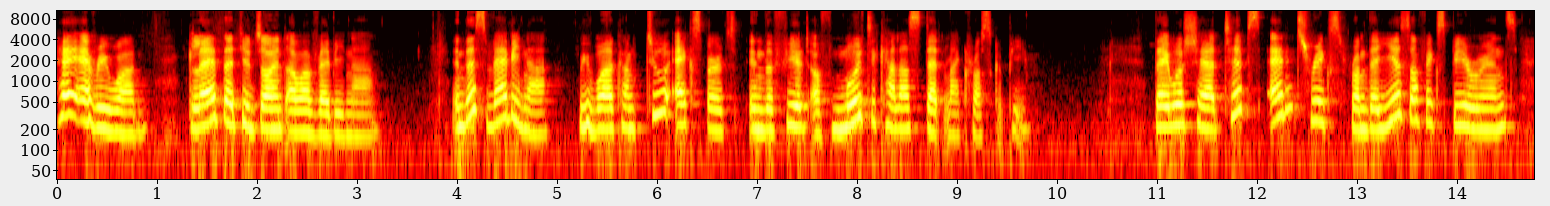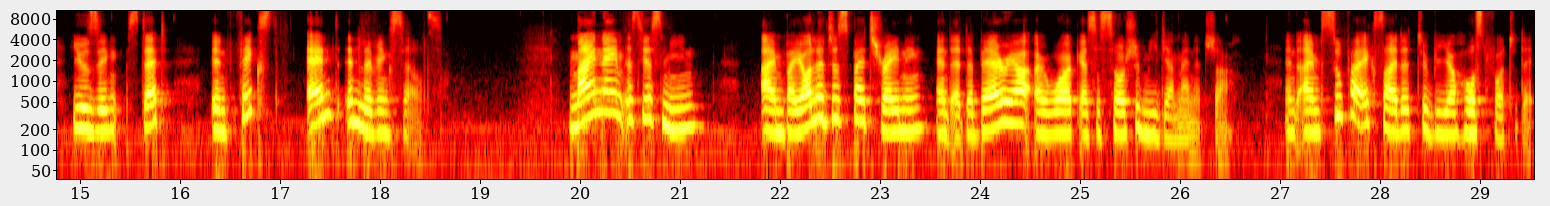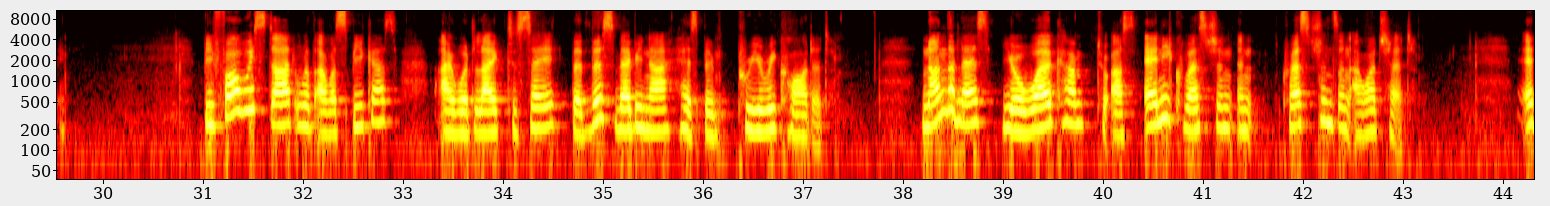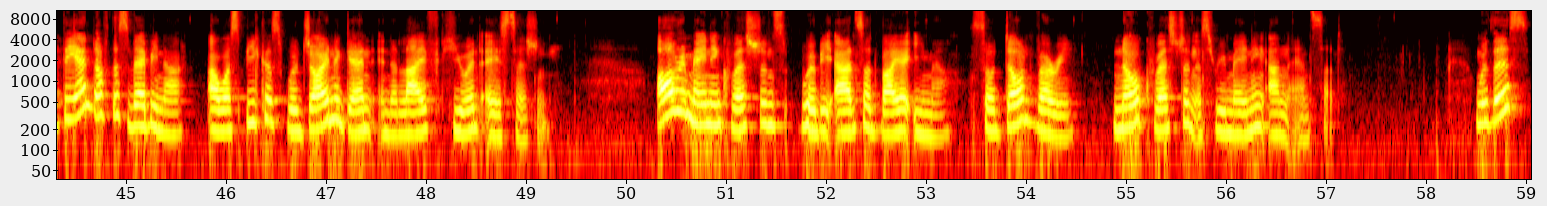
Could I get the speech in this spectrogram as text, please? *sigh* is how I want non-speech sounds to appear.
Hey everyone! Glad that you joined our webinar. In this webinar, we welcome two experts in the field of multicolor STED microscopy. They will share tips and tricks from their years of experience using STED in fixed and in living cells. My name is Yasmin. I'm biologist by training and at abberior I work as a social media manager. And I'm super excited to be your host for today. Before we start with our speakers, I would like to say that this webinar has been pre-recorded. Nonetheless, you're welcome to ask any question in, questions in our chat. At the end of this webinar, our speakers will join again in a live Q&A session. All remaining questions will be answered via email, so don't worry, no question is remaining unanswered. With this,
